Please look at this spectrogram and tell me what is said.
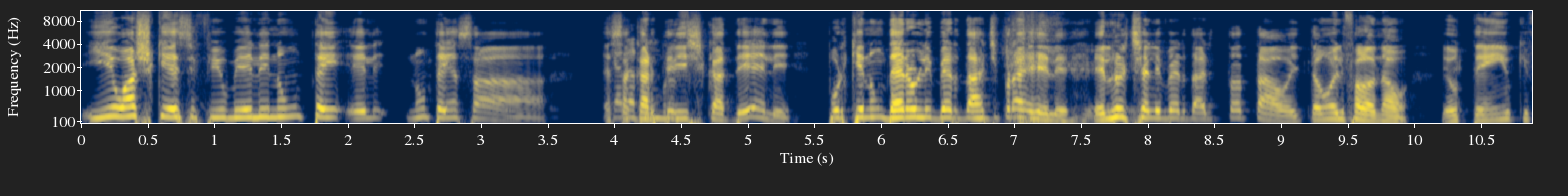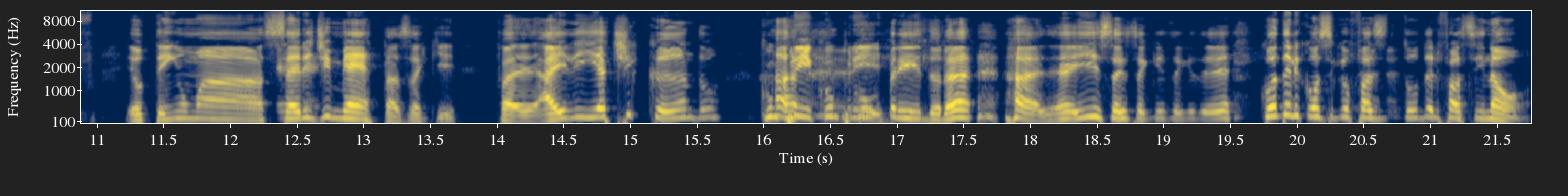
E eu acho que esse filme ele não tem, ele não tem essa essa característica dele porque não deram liberdade para ele. Ele não tinha liberdade total. Então ele falou: "Não, eu tenho que eu tenho uma série de metas aqui". Aí ele ia ticando Cumprir, cumprir. Cumprindo, né? É isso, é isso aqui, isso aqui. Quando ele conseguiu fazer tudo, ele fala assim: não,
